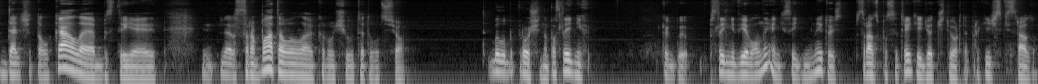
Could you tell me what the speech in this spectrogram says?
дальше толкала, быстрее срабатывала. Короче, вот это вот все. Было бы проще. На последних, как бы, последние две волны, они соединены. То есть сразу после третьей идет четвертая, практически сразу.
